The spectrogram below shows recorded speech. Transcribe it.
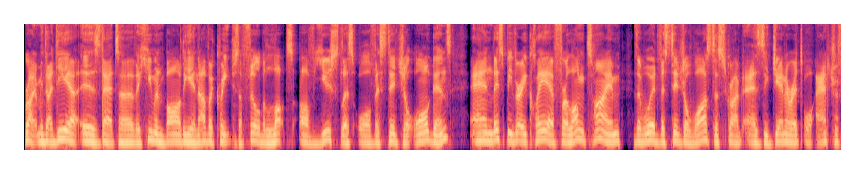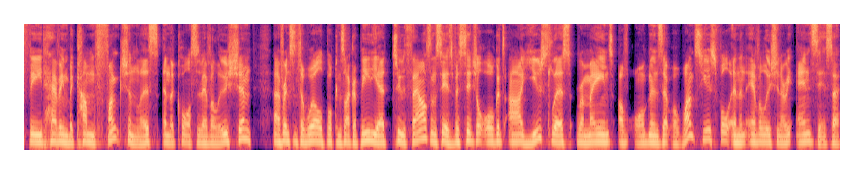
Right. I mean, the idea is that uh, the human body and other creatures are filled with lots of useless or vestigial organs and let's be very clear for a long time, the word vestigial was described as degenerate or atrophied, having become functionless in the course of evolution. Uh, for instance, the World Book Encyclopedia 2000 says vestigial organs are useless remains of organs that were once useful in an evolutionary ancestor.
